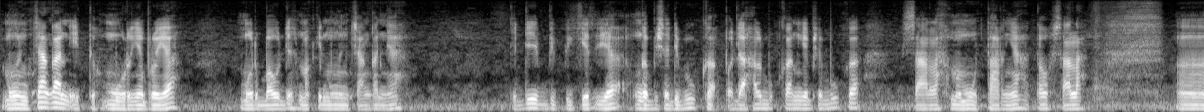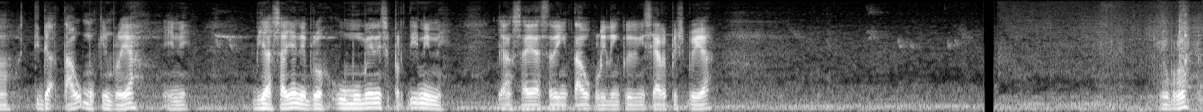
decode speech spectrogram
mengencangkan itu. Murnya bro ya. Mur bautnya semakin mengencangkan ya. Jadi dipikir dia nggak bisa dibuka padahal bukan nggak bisa buka. Salah memutarnya atau salah uh, tidak tahu mungkin bro ya. Ini biasanya nih bro umumnya ini seperti ini nih. Yang saya sering tahu keliling-keliling servis bro ya. Oke bro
